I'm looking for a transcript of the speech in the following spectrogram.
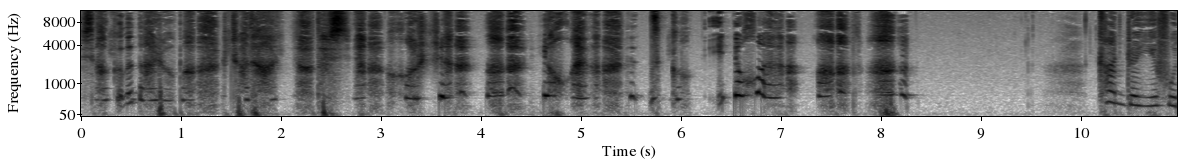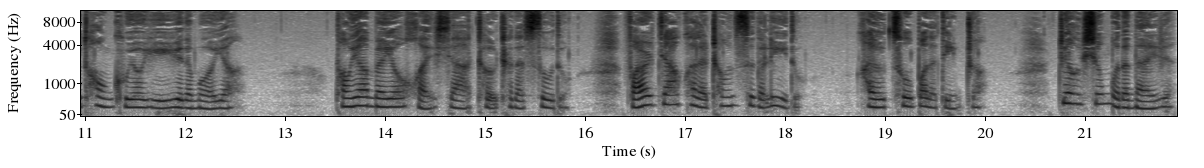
相公的大肉棒插的的血好深，啊要坏了！相公要坏了啊！看着一副痛苦又愉悦的模样，同样没有缓下抽车的速度，反而加快了冲刺的力度，还有粗暴的顶撞。这样凶猛的男人，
